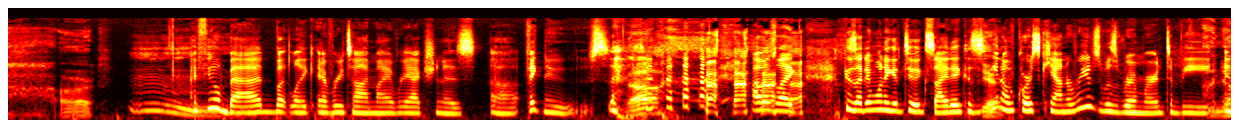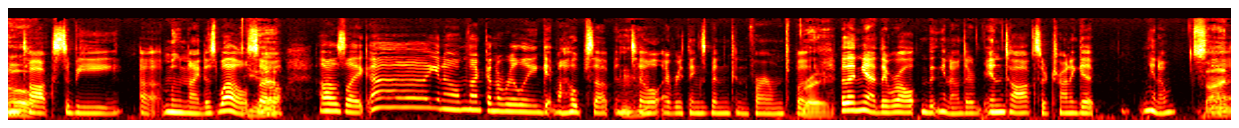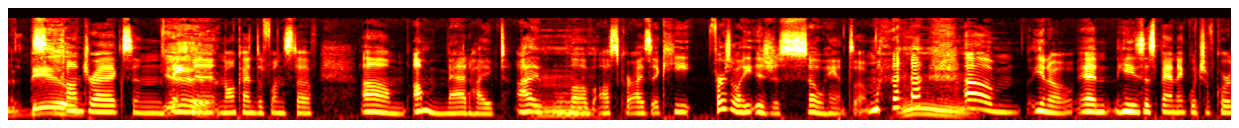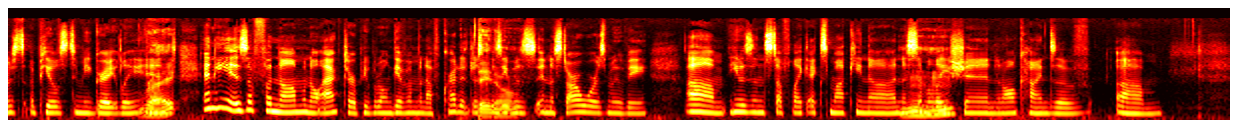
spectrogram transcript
or I feel bad, but like every time my reaction is uh, fake news. I was like, because I didn't want to get too excited, because Yeah. you know, of course, Keanu Reeves was rumored to be in talks to be uh, Moon Knight as well. Yeah. So I was like, ah, you know, I'm not gonna really get my hopes up Mm-hmm. until everything's been confirmed. But Right. but then yeah, they were all you know they're in talks. They're trying to get you know uh, deal. contracts and Yeah. payment and all kinds of fun stuff. Um, I'm mad hyped. I Mm. love Oscar Isaac. He first of all he is just so handsome. Mm. um, you know, and he's Hispanic, which of course appeals to me greatly. And, Right. and he is a phenomenal actor. People don't give him enough credit just because he was in a Star Wars movie. Um, he was in stuff like Ex Machina Mm-hmm. and Annihilation and all kinds of. Um,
